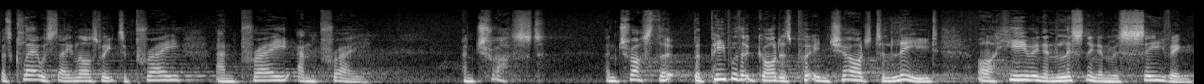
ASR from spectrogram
As Claire was saying last week, to pray and pray and pray and trust and trust that the people that God has put in charge to lead are hearing and listening and receiving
